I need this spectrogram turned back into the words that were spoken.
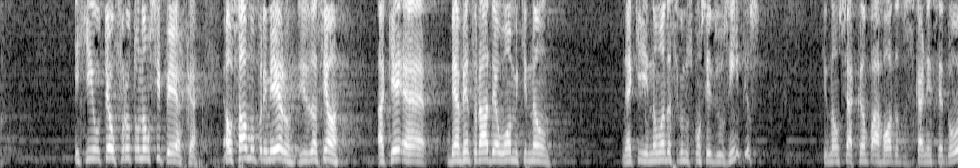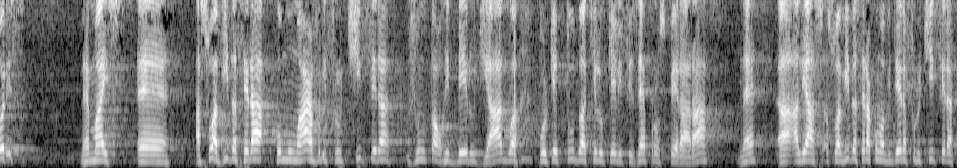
e que o teu fruto não se perca. É o Salmo 1, diz assim: ó, é, bem-aventurado é o homem que não, né, que não anda segundo os conselhos dos ímpios, que não se acampa à roda dos escarnecedores, né, mas é, a sua vida será como uma árvore frutífera junto ao ribeiro de água, porque tudo aquilo que ele fizer prosperará, né? Aliás, a sua vida será como uma videira frutífera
